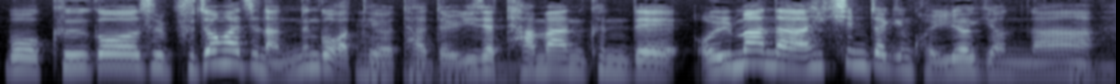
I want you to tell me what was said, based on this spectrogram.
뭐 그것을 부정하진 않는 것 같아요. 음, 다들 음, 이제 음. 다만 근데 얼마나 핵심적인 권력이었나 음.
